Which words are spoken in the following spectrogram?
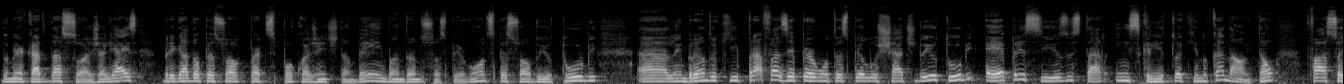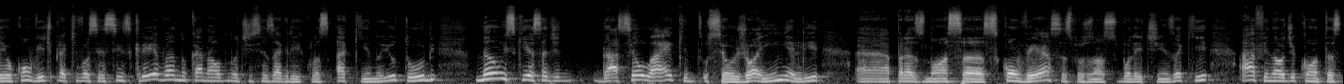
do mercado da soja. Aliás, obrigado ao pessoal que participou com a gente também, mandando suas perguntas, pessoal do YouTube. Ah, lembrando que para fazer perguntas pelo chat do YouTube é preciso estar inscrito aqui no canal. Então, faço aí o convite para que você se inscreva no canal do Notícias Agrícolas aqui no YouTube. Não esqueça de dar seu like, o seu joinha ali uh, para as nossas conversas, para os nossos boletins aqui. Afinal de contas,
